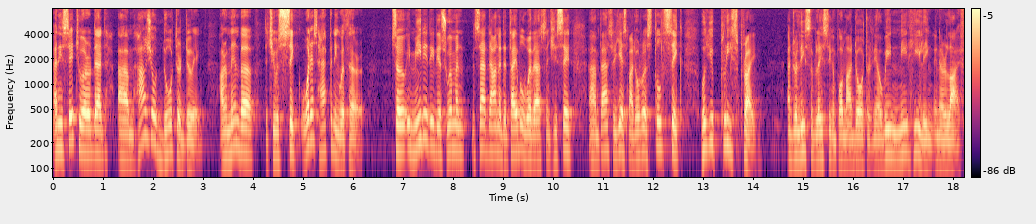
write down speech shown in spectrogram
And he said to her that, um, how's your daughter doing? I remember that she was sick. What is happening with her? So immediately, this woman sat down at the table with us and she said, um, Pastor, yes, my daughter is still sick. Will you please pray and release a blessing upon my daughter? You know, we need healing in her life.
